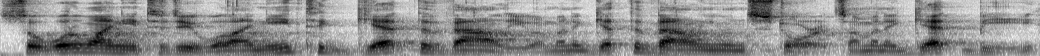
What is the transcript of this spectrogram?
So what do I need to do? Well, I need to get the value. I'm going to get the value and store it. So I'm going to get B,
